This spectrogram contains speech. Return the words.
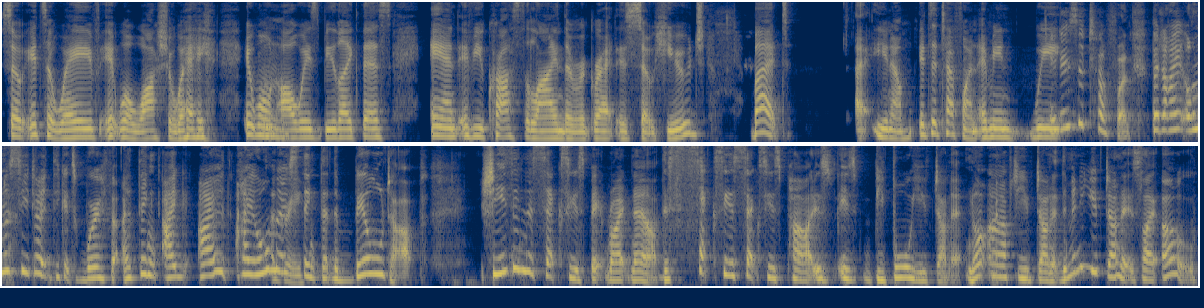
So it's a wave. It will wash away. It won't mm. always be like this. And if you cross the line, the regret is so huge. But uh, you know, it's a tough one. I mean, we It is a tough one. But I honestly don't think it's worth it. I think I I I almost agree. think that the build up she's in the sexiest bit right now. The sexiest, sexiest part is is before you've done it, not after you've done it. The minute you've done it, it's like, oh,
